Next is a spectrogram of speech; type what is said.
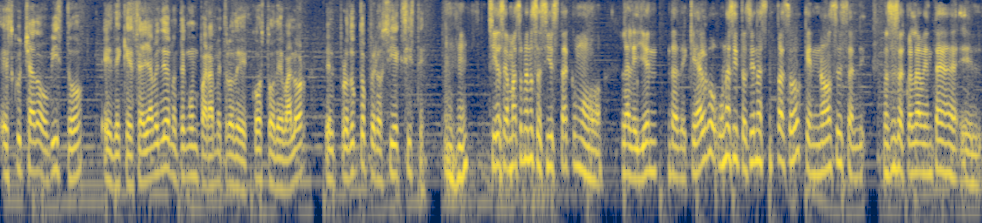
he escuchado o visto eh, de que se haya vendido, no tengo un parámetro de costo de valor del producto, pero sí existe. Sí, o sea, más o menos así está como la leyenda de que algo, una situación así pasó que no se salió, no se sacó a la venta el,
